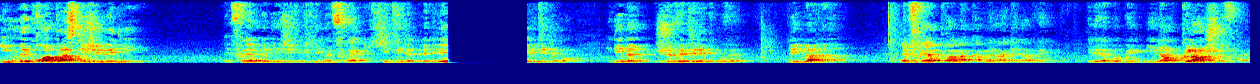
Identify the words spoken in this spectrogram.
il ne me croit pas ce que je lui ai dit. Le frère me dit, j'ai dit, mais frère, qui t'est de Il dit, ben, je vais te l'éprouver. Bible en main. Le frère prend la caméra qu'il avait, il il enclenche le frère.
